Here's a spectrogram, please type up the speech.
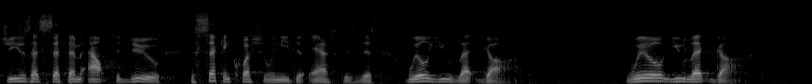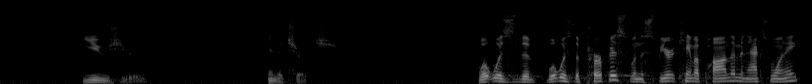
Jesus has set them out to do. The second question we need to ask is this Will you let God? Will you let God use you in the church? What was the, what was the purpose when the Spirit came upon them in Acts 1 8?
